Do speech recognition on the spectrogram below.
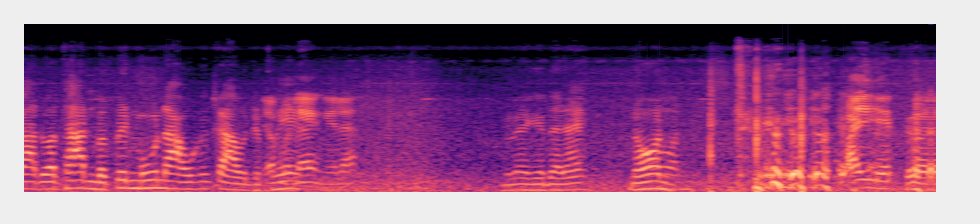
คาดว่าทันมันเป็นหมูเนาคือเก่าจะเดี๋ยวเพ่มางแรงไงละมันอะไรกันได้ได้นอน ไปเห็ดเพิ่น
